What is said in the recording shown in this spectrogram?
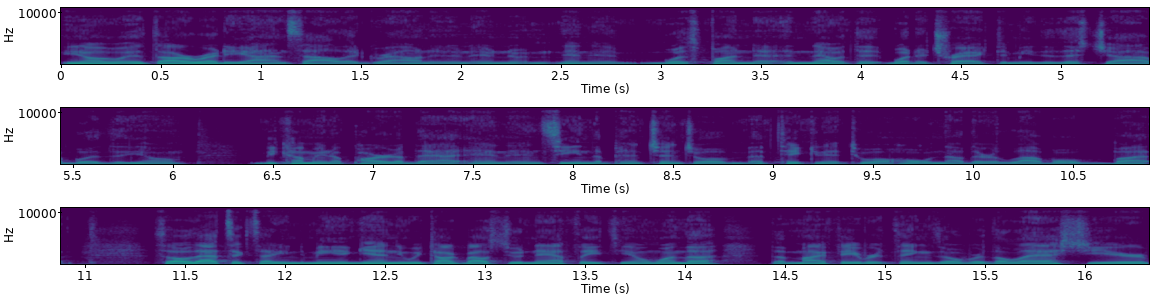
you know, it's already on solid ground, and and, and it was fun. To, and that what attracted me to this job was you know becoming a part of that and, and seeing the potential of, of taking it to a whole nother level. But so that's exciting to me. Again, we talk about student athletes. You know, one of the, the my favorite things over the last year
